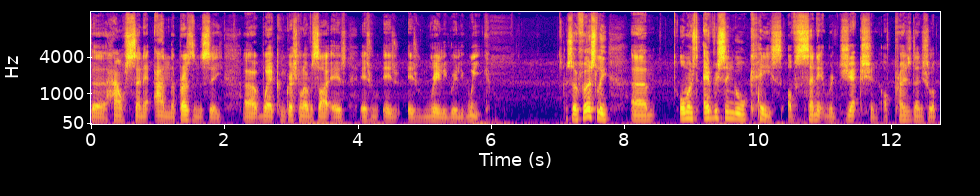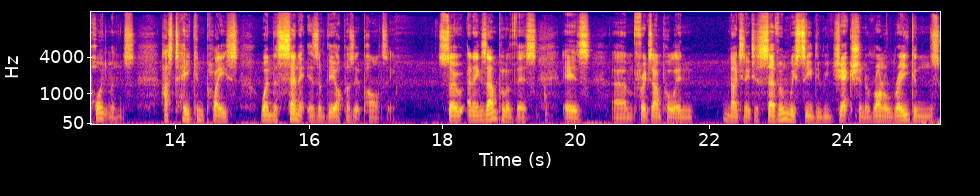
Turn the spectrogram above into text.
the House, Senate, and the presidency, uh, where congressional oversight is is is is really really weak. So, firstly, um, almost every single case of Senate rejection of presidential appointments has taken place when the Senate is of the opposite party. So, an example of this is um, for example, in 1987, we see the rejection of Ronald Reagan's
